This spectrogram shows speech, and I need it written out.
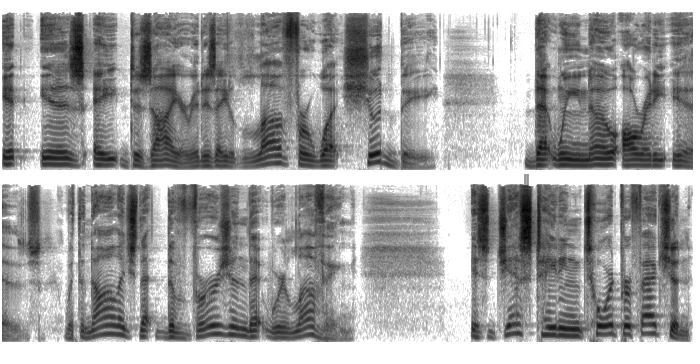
It is a desire, it is a love for what should be that we know already is, with the knowledge that the version that we're loving is gestating toward perfection.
